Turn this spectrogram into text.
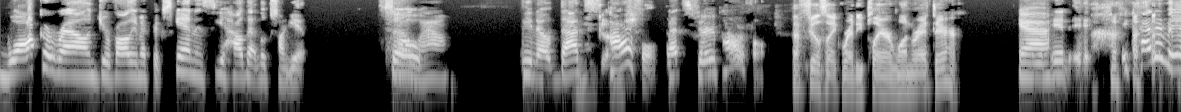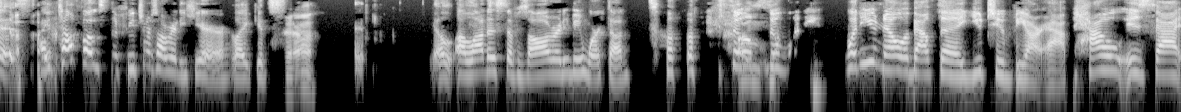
walk around your volumetric scan and see how that looks on you. So, oh, wow. You know, that's oh powerful. That's very powerful. That feels like Ready Player One right there. Yeah. It, it, it, it kind of is. I tell folks the future is already here. Like it's, yeah. It, a, a, lot of stuff is already being worked on. so, um, so what do, you, what do you know about the YouTube VR app? How is that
